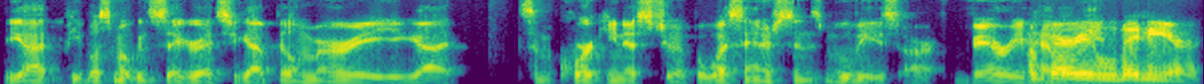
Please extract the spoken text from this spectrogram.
you got people smoking cigarettes, you got Bill Murray, you got some quirkiness to it. But Wes Anderson's movies are very Are heavily very linear.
